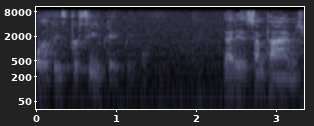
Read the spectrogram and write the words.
Or at least perceived gay people. That is, sometimes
